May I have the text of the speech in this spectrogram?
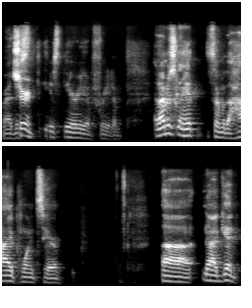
right? This, Sure. his theory of freedom. And I'm just going to hit some of the high points here. Uh, now, again,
